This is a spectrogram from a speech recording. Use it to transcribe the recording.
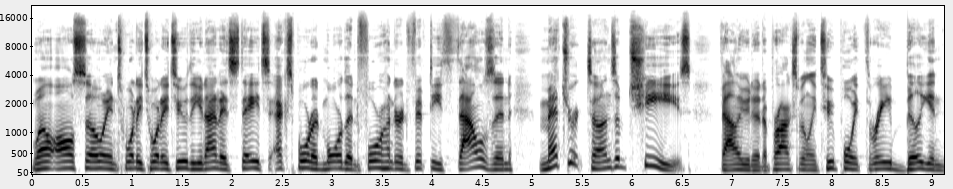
Well, also in 2022, the United States exported more than 450,000 metric tons of cheese, valued at approximately $2.3 billion.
